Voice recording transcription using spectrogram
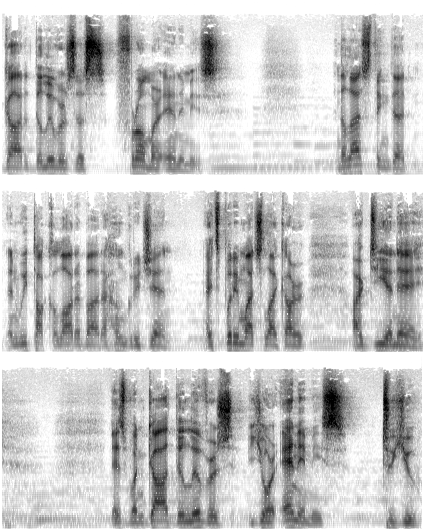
God delivers us from our enemies. And the last thing that, and we talk a lot about a hungry gen, it's pretty much like our, our DNA, is when God delivers your enemies to you.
